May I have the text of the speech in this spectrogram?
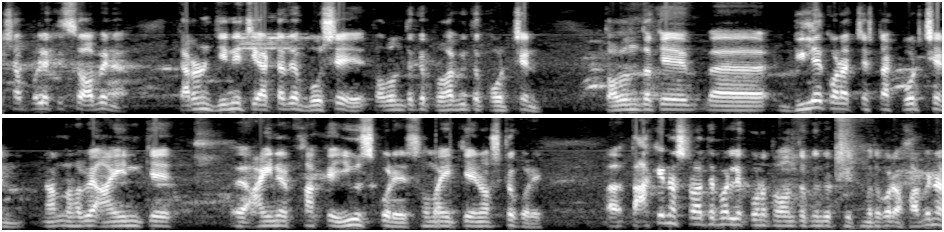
এসব বলে কিছু হবে না। কারণ যিনি চেয়ারটাতে বসে তদন্তকে প্রভাবিত করছেন তদন্তকে ডিলে করার চেষ্টা করছেন, নানানভাবে আইনকে আইনের ফাঁককে ইউজ করে, সময়কে নষ্ট করে। তাকে না সরাতে পারলে কোনো তদন্ত কিন্তু ঠিক মতো করে হবে না,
